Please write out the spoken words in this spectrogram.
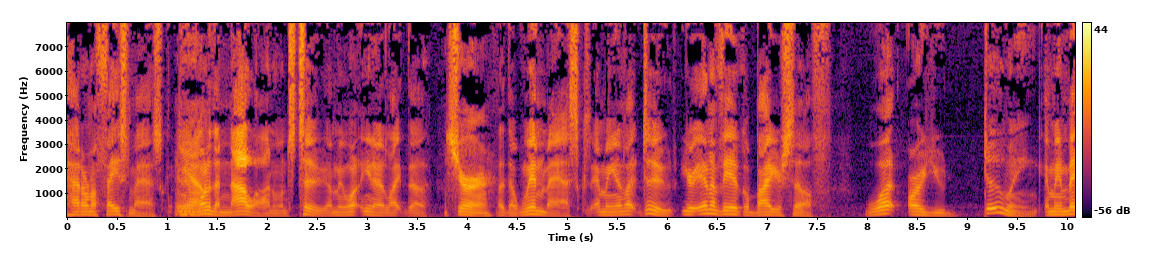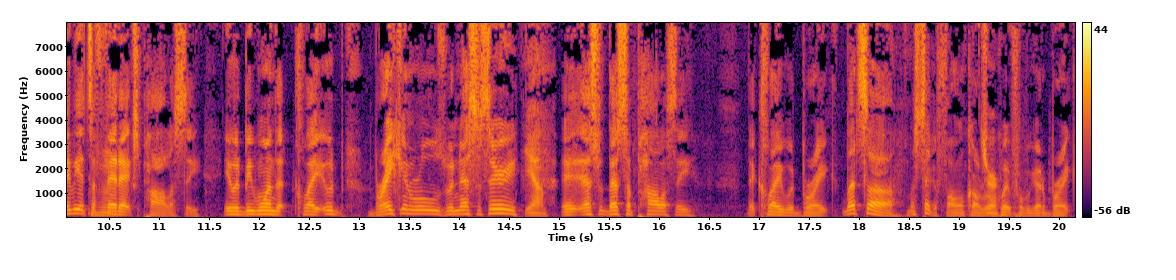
had on a face mask. And Yeah. one of the nylon ones too. I mean, you know, like the sure. like the wind masks. I mean, like, dude, you're in a vehicle by yourself. What are you doing? I mean, maybe it's a Mm-hmm. FedEx policy. It would be one that Clay it would breaking rules when necessary. Yeah. Uh, that's that's a policy that Clay would break. Let's uh let's take a phone call Sure. real quick before we go to break.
